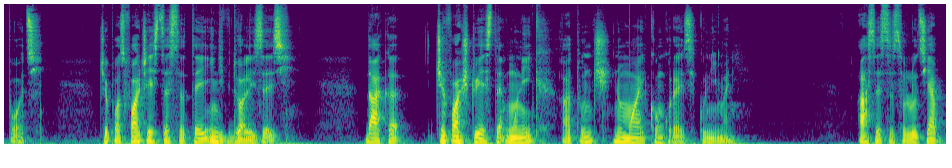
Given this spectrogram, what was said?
Poți. Ce poți face este să te individualizezi. Dacă ce faci tu este unic, atunci nu mai concurezi cu nimeni. Asta este soluția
